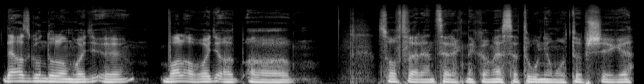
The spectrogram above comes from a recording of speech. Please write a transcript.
De azt gondolom, hogy e, valahogy a, a szoftverrendszereknek a messze túlnyomó többsége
